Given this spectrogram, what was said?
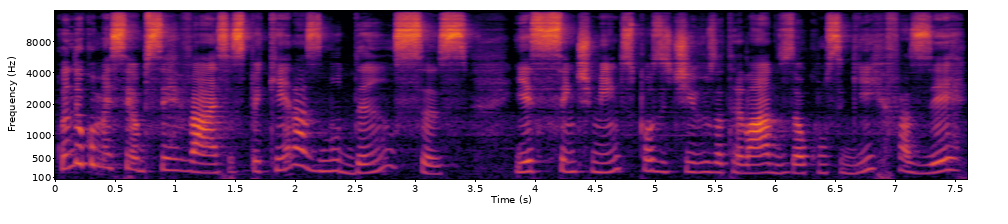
Quando eu comecei a observar essas pequenas mudanças e esses sentimentos positivos atrelados ao conseguir fazer,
